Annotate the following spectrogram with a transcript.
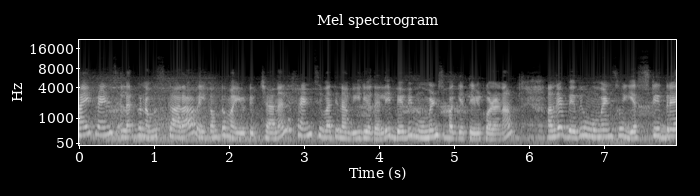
ಹಾಯ್ ಫ್ರೆಂಡ್ಸ್ ಎಲ್ಲರಿಗೂ ನಮಸ್ಕಾರ. Welcome to my YouTube channel friends ಇವತ್ತಿನ ವಿಡಿಯೋದಲ್ಲಿ ಬೇಬಿ ಮೂಮೆಂಟ್ಸ್ ಬಗ್ಗೆ ತಿಳ್ಕೊಳ್ಳೋಣ. ಅಂದರೆ ಬೇಬಿ ಮೂಮೆಂಟ್ಸು ಎಷ್ಟಿದ್ರೆ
